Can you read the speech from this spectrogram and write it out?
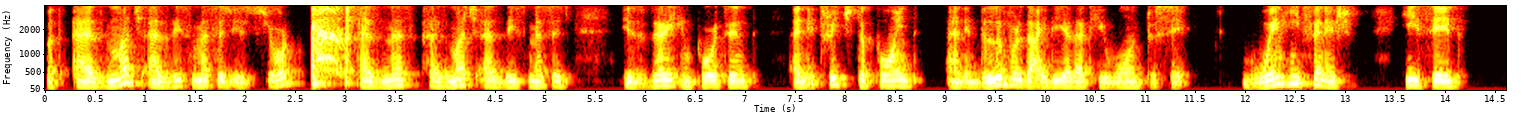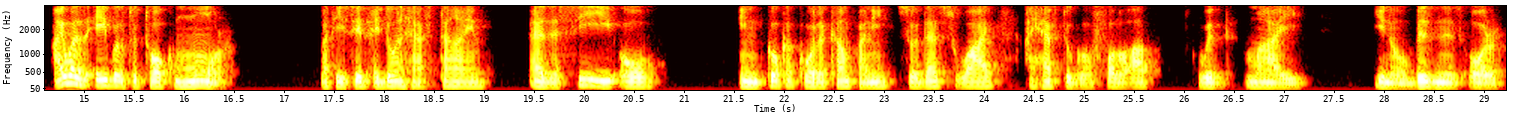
But as much as this message is short, as, mes- as much as this message is very important and it reached the point and it delivered the idea that he wanted to say. When he finished, he said, I was able to talk more, but he said, I don't have time as a CEO in Coca-Cola company. So that's why I have to go follow up with my, you know, business or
